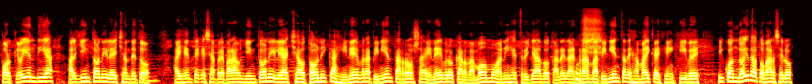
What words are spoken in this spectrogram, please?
porque hoy en día al gin tonic le echan de todo. Hay gente que se ha preparado un gin tonic y le ha echado tónica, ginebra, pimienta rosa, enebro, cardamomo, anís estrellado, canela en rama, pimienta de Jamaica y jengibre. Y cuando ha ido a tomárselo,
